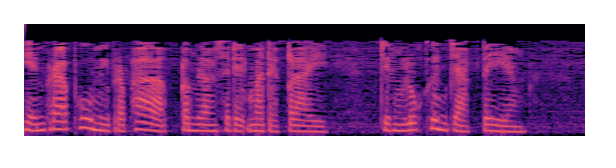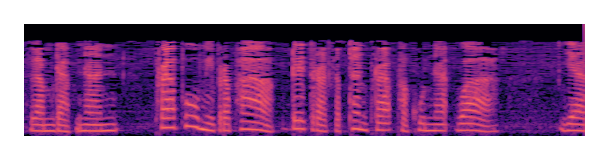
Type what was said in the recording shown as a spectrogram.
เห็นพระผู้มีพระภาคกำลังเสด็จมาแต่ไกล จึงลุกขึ้นจากเตียงลำดับนั้น พระผู้มีพระภาคได้ตรัสกับท่านพระภคุณะว่า อย่า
